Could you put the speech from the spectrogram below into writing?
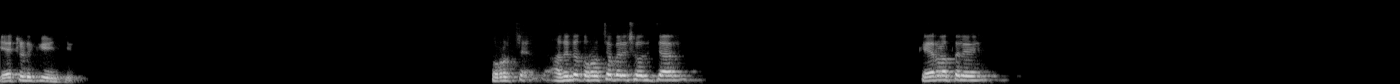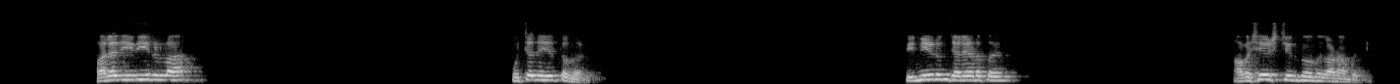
ഏറ്റെടുക്കുകയും ചെയ്തു. തുടർച്ച അതിന്റെ തുടർച്ച പരിശോധിച്ചാൽ കേരളത്തിലെ പല രീതിയിലുള്ള ഉച്ചനീചിത്വങ്ങൾ പിന്നീടും ചിലയിടത്ത് അവശേഷിച്ചിരുന്നു എന്ന് കാണാൻ പറ്റും.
